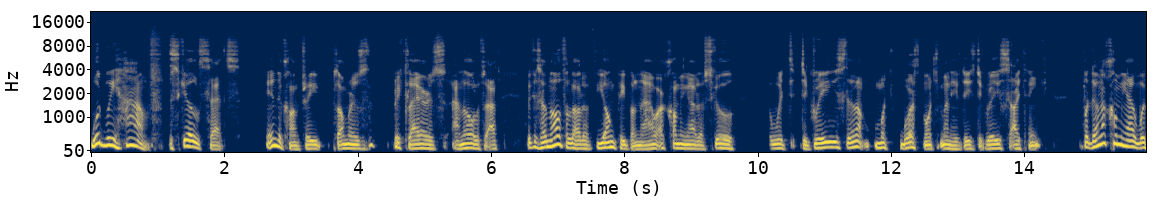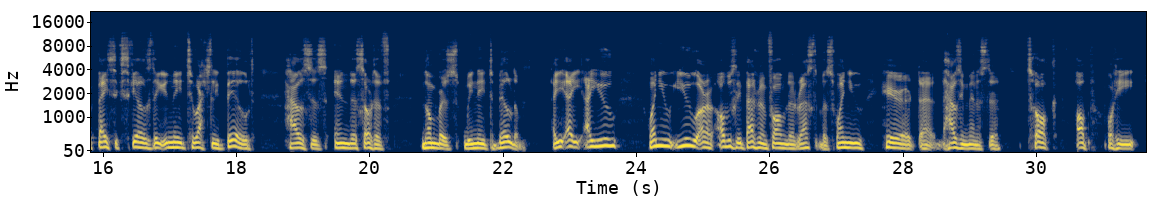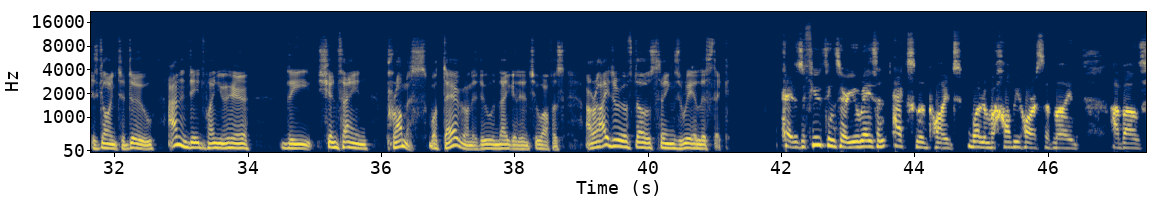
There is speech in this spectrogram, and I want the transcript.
would we have the skill sets in the country, plumbers, bricklayers, and all of that? Because an awful lot of young people now are coming out of school with degrees. They're not much worth much many of these degrees, I think, but they're not coming out with basic skills that you need to actually build houses in the sort of numbers we need to build them. Are you, are, are you when you you are obviously better informed than the rest of us when you hear the housing minister talk up what he is going to do, and indeed when you hear the Sinn Féin promise what they're going to do when they get into office. Are either of those things realistic? Okay, there's a few things there. You raise an excellent point, one of a hobby horse of mine, about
